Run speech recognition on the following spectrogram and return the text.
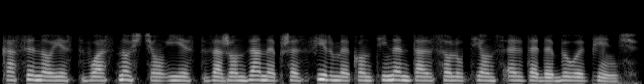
Kasyno jest własnością i jest zarządzane przez firmę Continental Solutions Ltd. Były 5.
